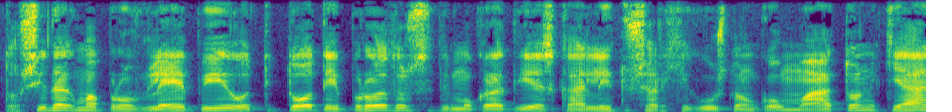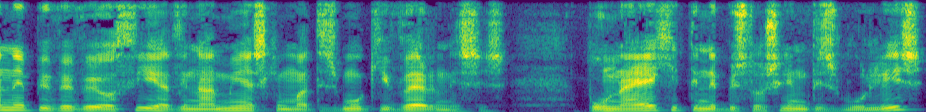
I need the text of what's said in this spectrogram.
Το Σύνταγμα προβλέπει ότι τότε η πρόεδρος της Δημοκρατίας καλεί τους αρχηγούς των κομμάτων και αν επιβεβαιωθεί η αδυναμία σχηματισμού κυβέρνησης που να έχει την εμπιστοσύνη της Βουλής,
